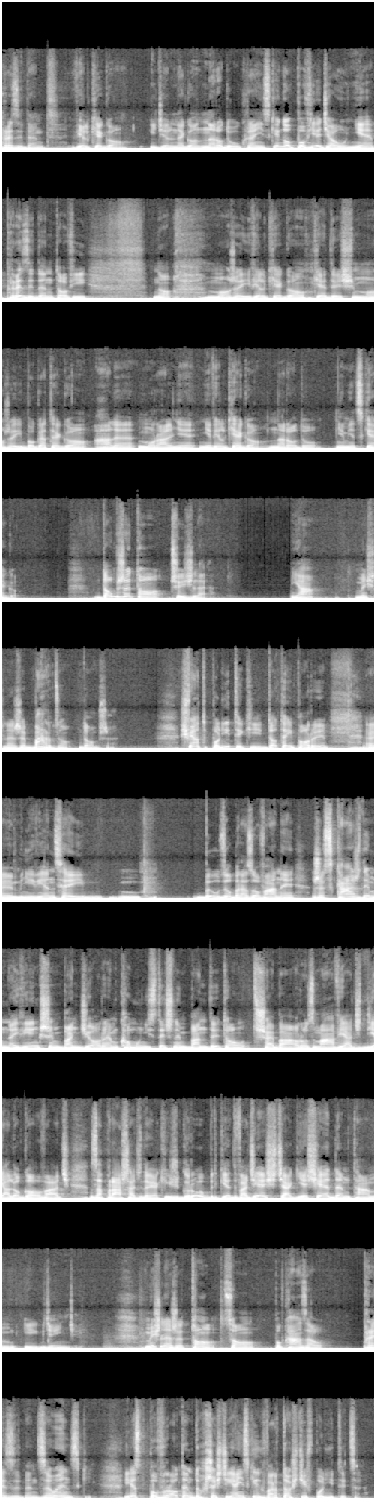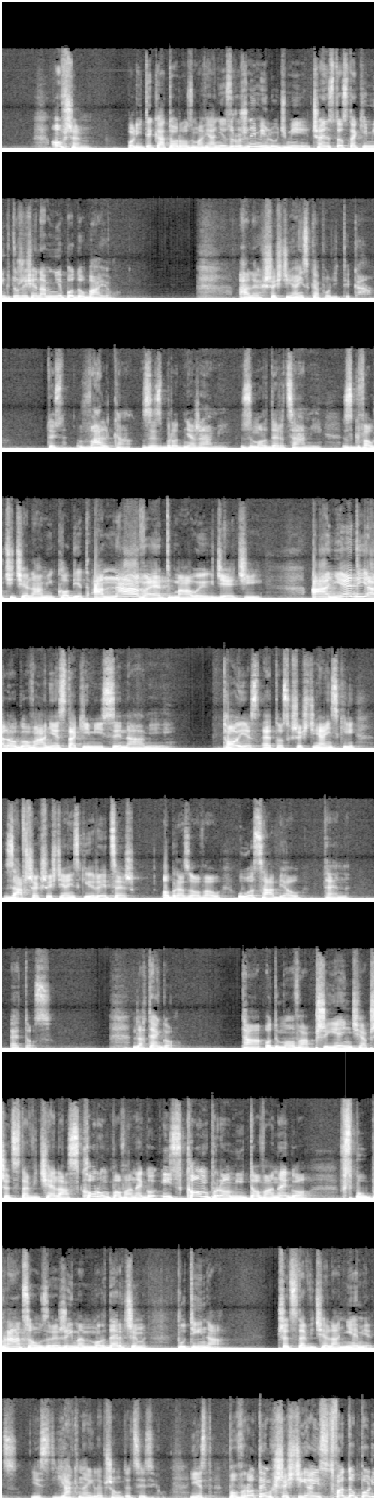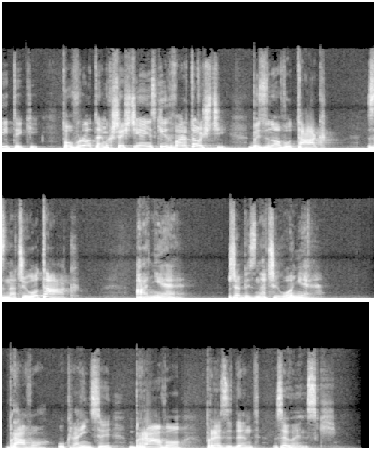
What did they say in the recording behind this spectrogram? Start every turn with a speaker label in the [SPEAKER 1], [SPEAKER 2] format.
[SPEAKER 1] prezydent wielkiego i dzielnego narodu ukraińskiego powiedział nie prezydentowi, no może i wielkiego kiedyś, może i bogatego, ale moralnie niewielkiego narodu niemieckiego. Dobrze to czy źle? Ja myślę, że bardzo dobrze. Świat polityki do tej pory e, mniej więcej był zobrazowany, że z każdym największym bandziorem, komunistycznym bandytą trzeba rozmawiać, dialogować, zapraszać do jakichś grup G20, G7, tam i gdzie indziej. Myślę, że to, co pokazał prezydent Zełenski, jest powrotem do chrześcijańskich wartości w polityce. Owszem, polityka to rozmawianie z różnymi ludźmi, często z takimi, którzy się nam nie podobają. Ale chrześcijańska polityka to jest walka ze zbrodniarzami, z mordercami, z gwałcicielami kobiet, a nawet małych dzieci, a nie dialogowanie z takimi synami. To jest etos chrześcijański. Zawsze chrześcijański rycerz obrazował, uosabiał ten etos. Dlatego ta odmowa przyjęcia przedstawiciela skorumpowanego i skompromitowanego współpracą z reżimem morderczym Putina, przedstawiciela Niemiec, jest jak najlepszą decyzją. Jest powrotem chrześcijaństwa do polityki, powrotem chrześcijańskich wartości, by znowu tak znaczyło tak, a nie, żeby znaczyło nie. Brawo, Ukraińcy, brawo, prezydent Zełenski.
